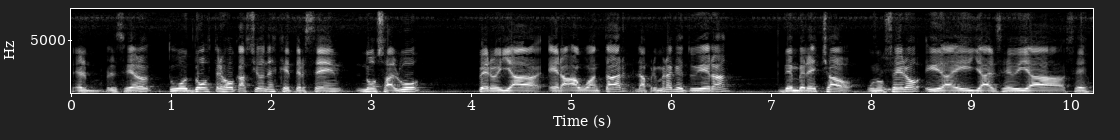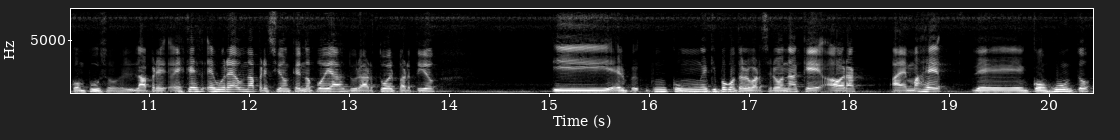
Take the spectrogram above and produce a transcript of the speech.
El, el Sevilla tuvo dos, tres ocasiones que Ter Stegen nos salvó, pero ya era aguantar, la primera que tuviera, Dembélé chao, 1-0 y de ahí ya el Sevilla se descompuso. La es que es una, una presión que no podía durar todo el partido y el- un- con un equipo contra el Barcelona que ahora, además de, de en conjunto,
